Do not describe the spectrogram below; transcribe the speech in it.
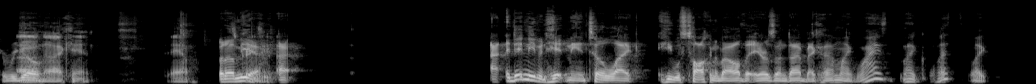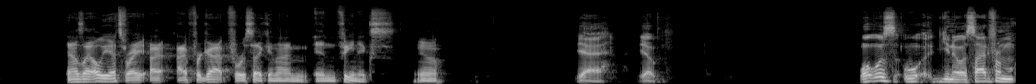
Here we go. Oh, no, I can't. Damn. But um, yeah, I, I, it didn't even hit me until like he was talking about all the Arizona Diamondbacks. I'm like, why? Is, like what? Like, and I was like, oh, yeah, that's right. I, I forgot for a second. I'm in Phoenix. You know. Yeah. Yep. What was you know aside from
